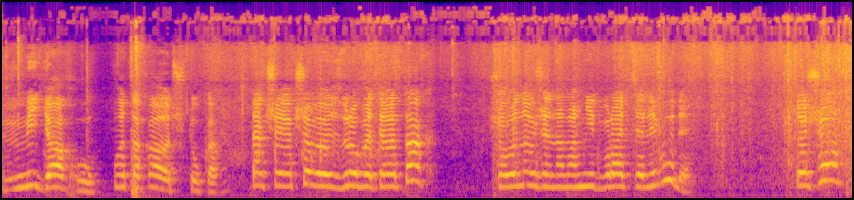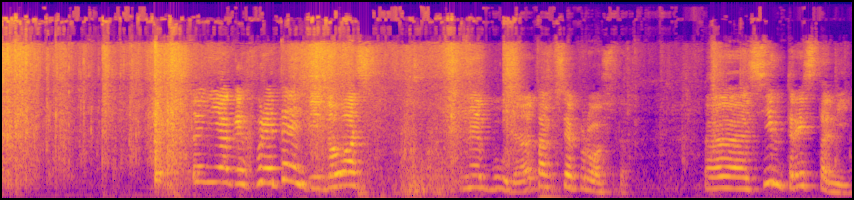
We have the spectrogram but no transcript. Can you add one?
в мідяху. Отака от штука. Так що, якщо ви зробите отак, що воно вже на магніт братися не буде, то що? То ніяких претензій до вас не буде. Отак все просто. Е, 7300 мідь.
